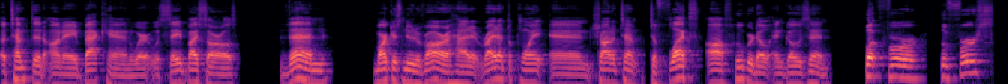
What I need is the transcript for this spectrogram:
attempted on a backhand where it was saved by Saros. Then Markus Nutivaara had it right at the point and shot attempt to flex off Huberdeau and goes in. But for the first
